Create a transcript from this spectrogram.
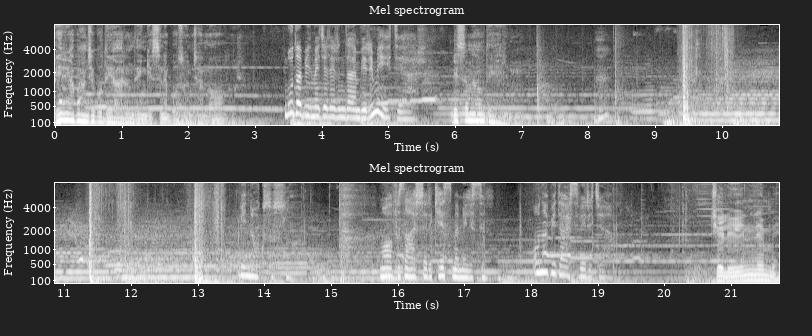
Bir yabancı bu diyarın dengesini bozunca ne olur? Bu da bilmecelerinden biri mi ihtiyar? Bir sınav diyelim. Bir noksuslu. Muhafız ağaçları kesmemelisin. Ona bir ders vereceğim. Çeliğinle mi?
